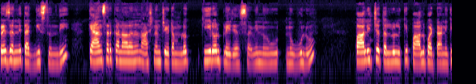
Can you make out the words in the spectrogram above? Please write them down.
ప్రెషర్ని తగ్గిస్తుంది. క్యాన్సర్ కణాలను నాశనం చేయడంలో కీ రోల్ ప్లే చేస్తాయి. నువ్వు నువ్వులు. పాలిచ్చే తల్లులకి పాలు పట్టడానికి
